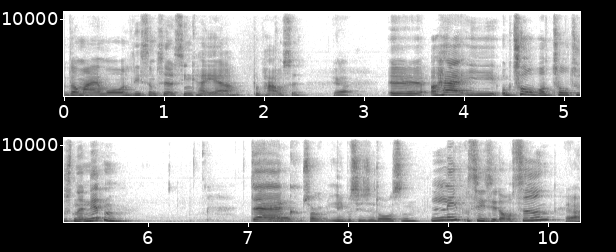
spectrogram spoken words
hvor Maja Moore ligesom sætter sin karriere på pause. Ja. Øh, og her i oktober 2019, der Så, så lige præcis et år siden. lige præcis et år siden, Ja.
